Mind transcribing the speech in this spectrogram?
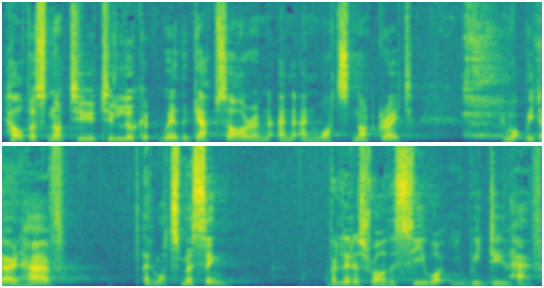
Help us not to, to look at where the gaps are and, and, and what's not great and what we don't have and what's missing, but let us rather see what we do have.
